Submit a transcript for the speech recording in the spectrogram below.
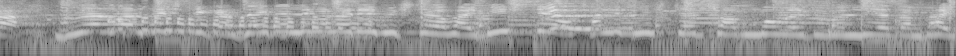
টাকা। দুইয়ের মাল বিশ টাকা যেটা নেবেন ওইটাই বিশ টাকা ভাই। বিশ টাকা খালি বিশ টাকা সব মোবাইল টোবাইল নিয়ে যান ভাই।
